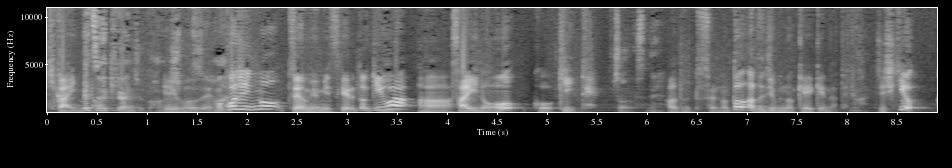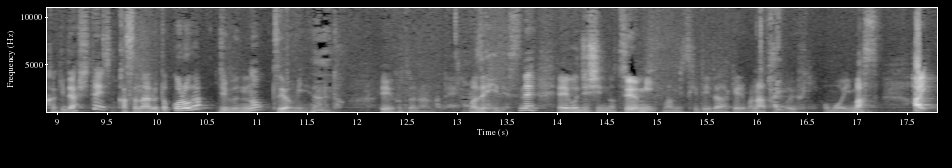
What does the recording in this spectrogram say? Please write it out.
機会に別の機会にちょっとと話します。いうことで、まあ、はい個人の強みを見つけるときは、あー才能をこう聞いてそうですね。アウトプットするのとあと自分の経験だったりとか知識を書き出して重なるところが自分の強みになるということなので、まあ、ぜひですね、えーご自身の強み、まあ、見つけていただければなというふうに思います。はい。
